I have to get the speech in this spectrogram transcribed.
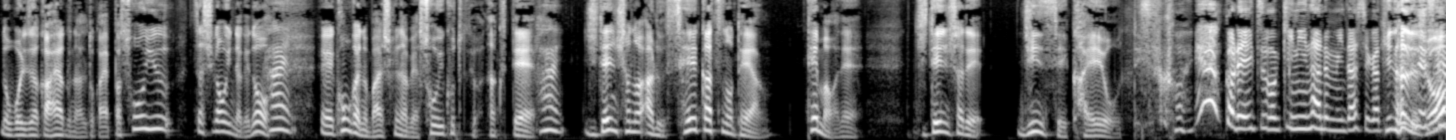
上り坂速くなるとか、やっぱそういう雑誌が多いんだけど、はい。えー今回のバイシクルナビはそういうことではなくて、はい。自転車のある生活の提案。テーマはね、自転車で人生変えようっていう。すごい。これいつも気になる見出しが気になるでしょ？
